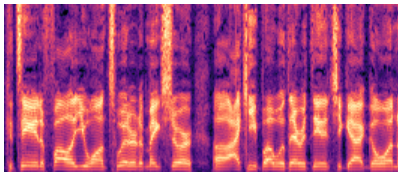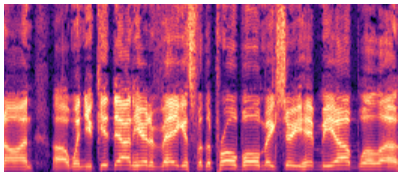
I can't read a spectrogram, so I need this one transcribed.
Continue to follow you on Twitter to make sure uh, I keep up with everything that you got going on. Uh, when you get down here to Vegas for the Pro Bowl, make sure you hit me up. We'll uh,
